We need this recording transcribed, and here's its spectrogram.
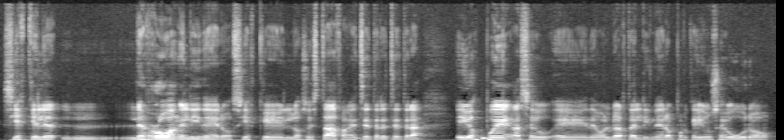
Si es que le, les roban el dinero, si es que los estafan, etcétera, etcétera, ellos pueden eh, devolverte el dinero porque hay un seguro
